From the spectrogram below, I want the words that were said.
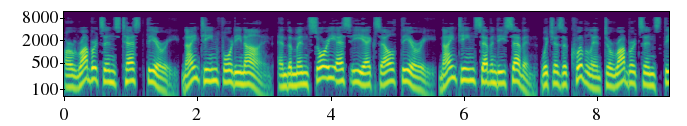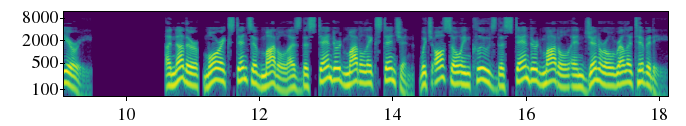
or Robertson's test theory 1949, and the Mansouri SEXL theory 1977, which is equivalent to Robertson's theory. Another, more extensive model is the Standard Model extension, which also includes the Standard Model and general relativity.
